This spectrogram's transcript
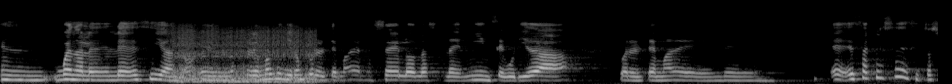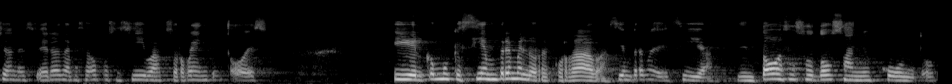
en- bueno, le, le decía, ¿no? Los problemas vinieron por el tema de los celos, las- la, mi inseguridad, por el tema de, de- esa clase de situaciones. Era demasiado posesiva, absorbente y todo eso. Y él como que siempre me lo recordaba, siempre me decía, en todos esos dos años juntos,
